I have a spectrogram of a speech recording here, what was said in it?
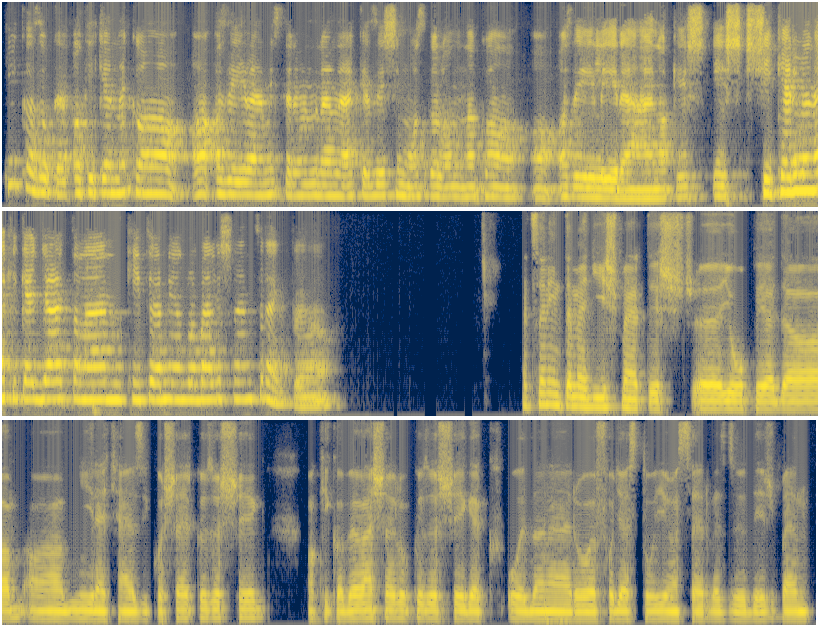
Kik azok, akik ennek a, a, az élelmiszer önrendelkezési mozgalomnak a, a, az élére állnak, és, és sikerül nekik egyáltalán kitörni a globális rendszerekből? Hát szerintem egy ismert és jó példa a, a Nyíregyházi kosárközösség, akik a bevásárló közösségek oldaláról fogyasztói önszerveződésben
